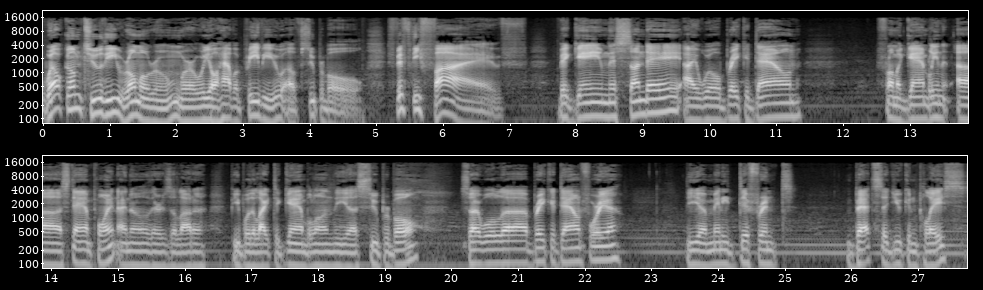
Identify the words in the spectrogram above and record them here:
Welcome to the Romo Room, where we'll have a preview of Super Bowl 55. Big game this Sunday. I will break it down from a gambling uh, standpoint. I know there's a lot of people that like to gamble on the uh, Super Bowl. So I will uh, break it down for you. The uh, many different bets that you can place.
